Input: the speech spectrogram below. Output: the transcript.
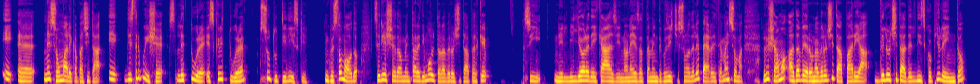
e eh, ne somma le capacità e distribuisce letture e scritture su tutti i dischi. In questo modo si riesce ad aumentare di molto la velocità perché si nel migliore dei casi non è esattamente così, ci sono delle perdite, ma insomma riusciamo ad avere una velocità pari a velocità del disco più lento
